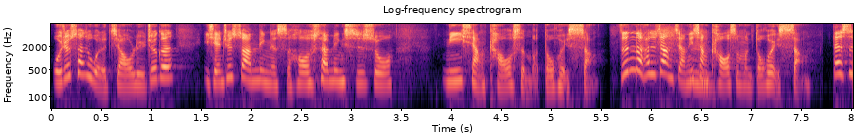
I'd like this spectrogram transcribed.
我觉得算是我的焦虑。就跟以前去算命的时候，算命师说你想考什么都会上，真的，他就这样讲，你想考什么你都会上。嗯但是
